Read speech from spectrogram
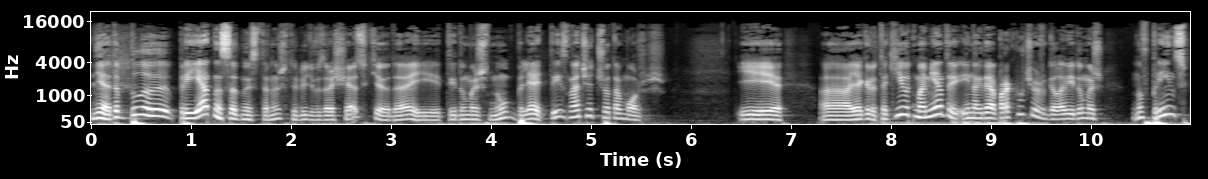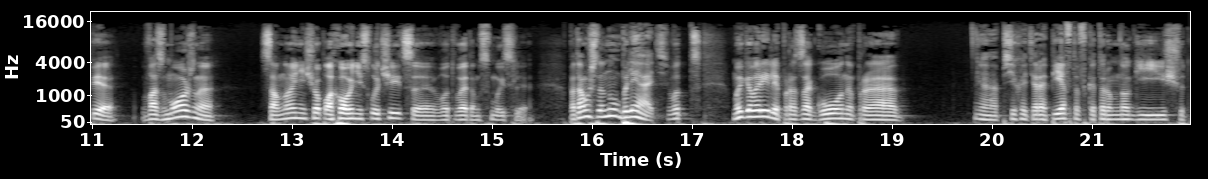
Не, это было приятно, с одной стороны, что люди возвращаются к тебе, да, и ты думаешь, ну, блядь, ты, значит, что-то можешь. И э, я говорю, такие вот моменты иногда прокручиваешь в голове и думаешь, ну, в принципе, возможно, со мной ничего плохого не случится вот в этом смысле. Потому что, ну, блядь, вот мы говорили про загоны, про э, психотерапевтов, которые многие ищут.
